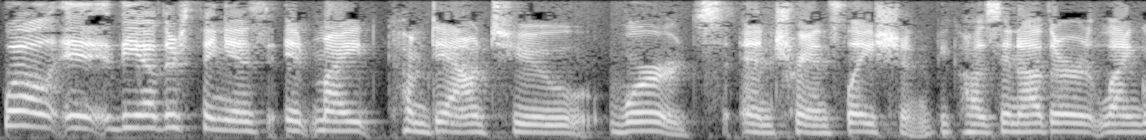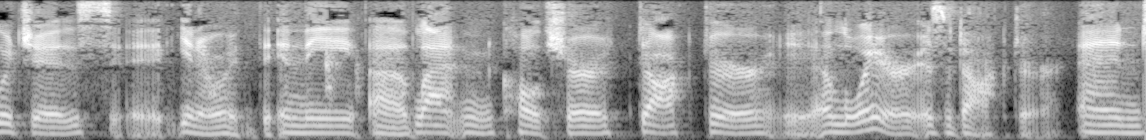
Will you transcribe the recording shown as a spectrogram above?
Well, it, the other thing is it might come down to words and translation because in other languages, uh, you know, in the uh, Latin culture, doctor, a lawyer is a doctor. And,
